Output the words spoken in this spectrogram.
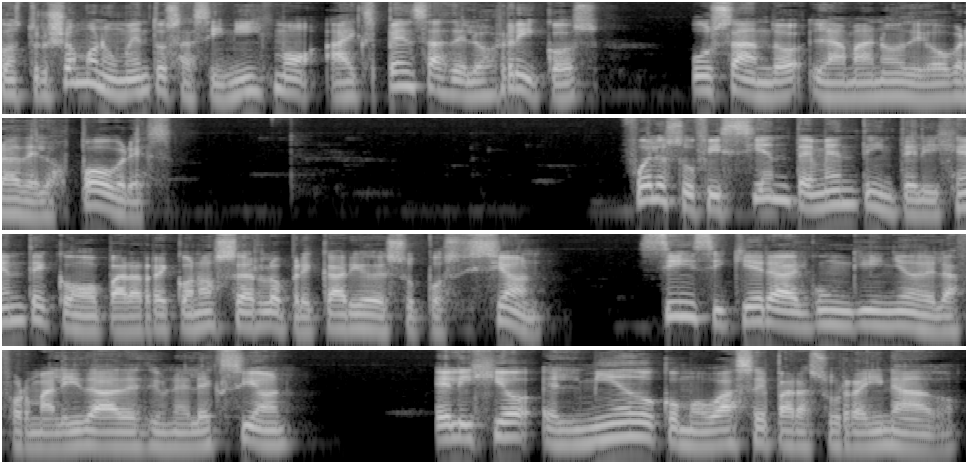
Construyó monumentos a sí mismo a expensas de los ricos, usando la mano de obra de los pobres. Fue lo suficientemente inteligente como para reconocer lo precario de su posición. Sin siquiera algún guiño de las formalidades de una elección, eligió el miedo como base para su reinado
